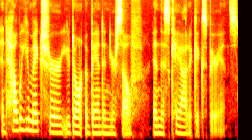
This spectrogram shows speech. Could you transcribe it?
And how will you make sure you don't abandon yourself in this chaotic experience?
